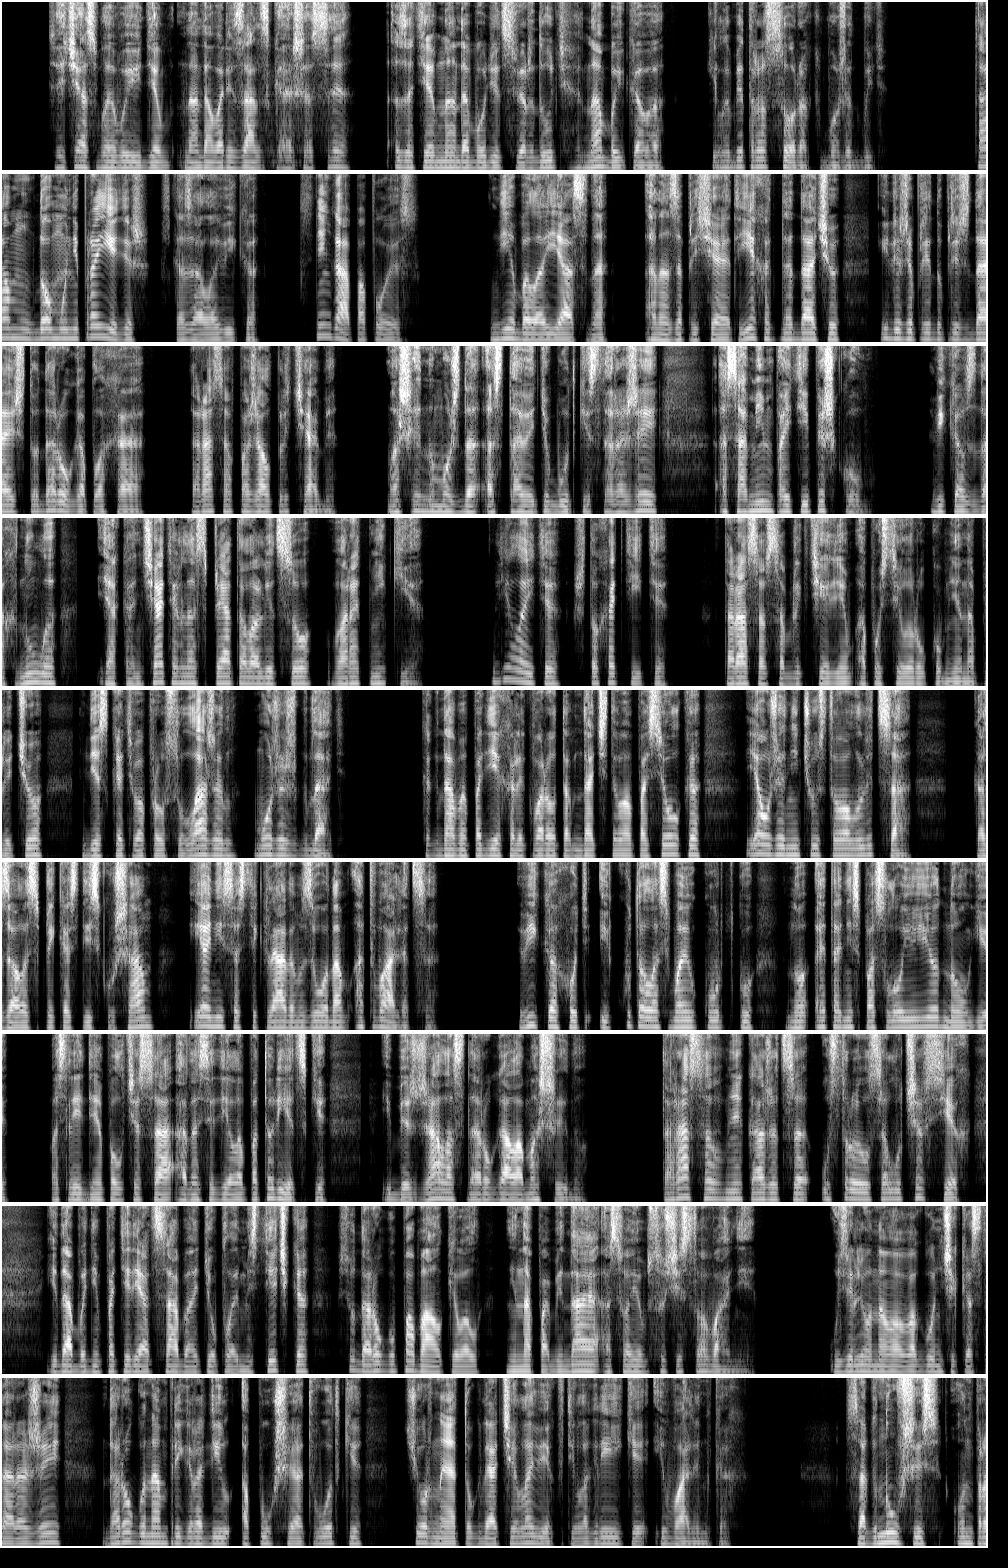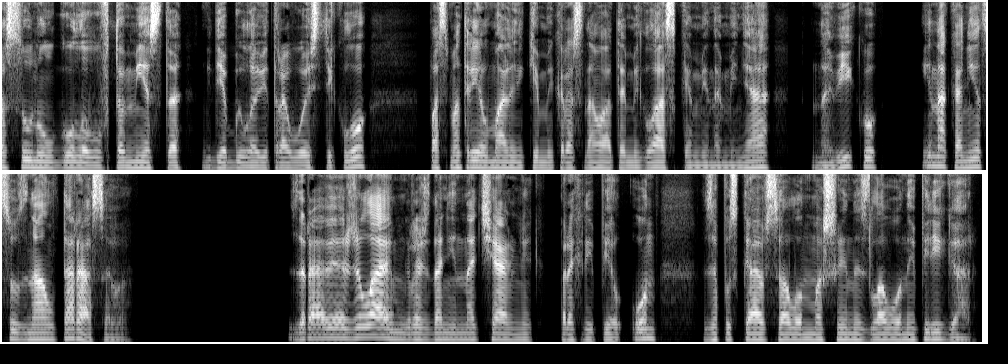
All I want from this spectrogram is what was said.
«Сейчас мы выйдем на Новорязанское шоссе, а затем надо будет свернуть на Быково. Километров сорок, может быть». «Там к дому не проедешь», — сказала Вика. «Снега по пояс». Не было ясно, она запрещает ехать на дачу или же предупреждает, что дорога плохая. Тарасов пожал плечами. «Машину можно оставить у будки сторожей, а самим пойти пешком». Вика вздохнула и окончательно спрятала лицо в воротнике. «Делайте, что хотите». Тарасов с облегчением опустил руку мне на плечо, дескать, вопрос улажен, можешь гнать. Когда мы подъехали к воротам дачного поселка, я уже не чувствовал лица. Казалось, прикоснись к ушам, и они со стеклянным звоном отвалятся. Вика хоть и куталась в мою куртку, но это не спасло ее ноги. Последние полчаса она сидела по-турецки и безжалостно ругала машину. Тарасов, мне кажется, устроился лучше всех, и, дабы не потерять самое теплое местечко, всю дорогу помалкивал, не напоминая о своем существовании. У зеленого вагончика сторожей дорогу нам преградил опухший от водки черный от угля человек в телогрейке и валенках. Согнувшись, он просунул голову в то место, где было ветровое стекло, посмотрел маленькими красноватыми глазками на меня, на Вику и, наконец, узнал Тарасова. «Здравия желаем, гражданин начальник», — прохрипел он, запуская в салон машины зловонный перегар.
